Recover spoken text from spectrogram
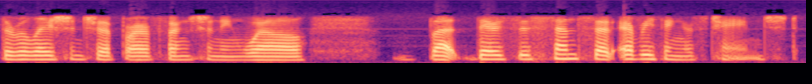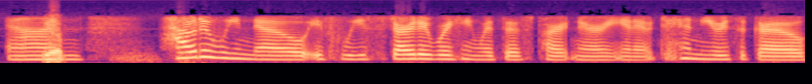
the relationship are functioning well, but there's this sense that everything has changed. And yep. how do we know if we started working with this partner, you know, 10 years ago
